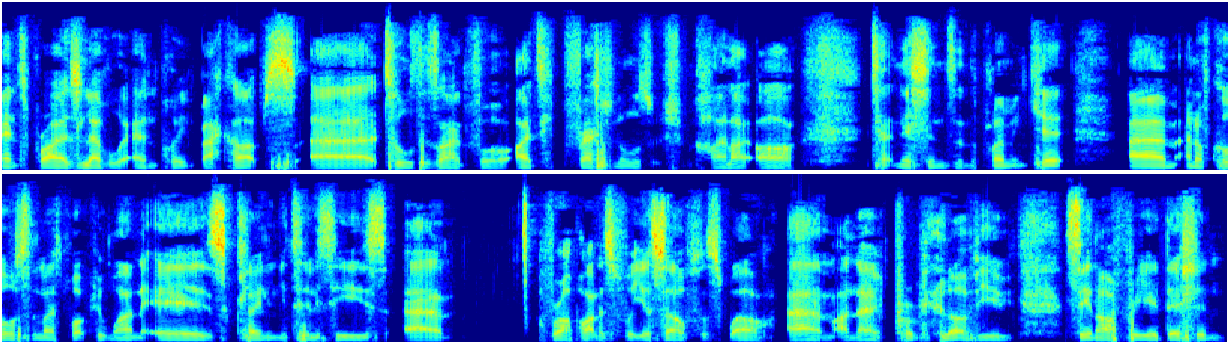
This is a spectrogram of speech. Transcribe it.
enterprise level endpoint backups, uh, tools designed for IT professionals, which highlight our technicians and deployment kit. Um, and of course, the most popular one is cloning utilities. Um, for our partners, for yourselves as well. Um, I know probably a lot of you seen our free edition.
